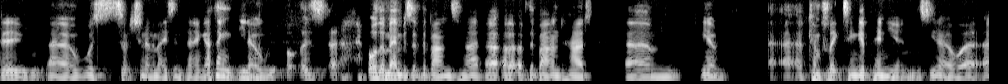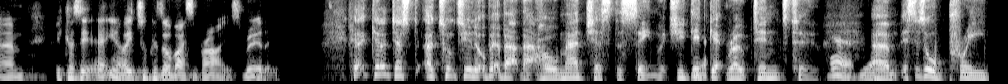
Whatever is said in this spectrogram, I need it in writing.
do uh, was such an amazing thing. I think you know, as uh, other members of the band had, uh, uh, of the band had, um, you know, uh, conflicting opinions, you know, uh, um, because it, uh, you know, it took us all by surprise, really. Can, can I just uh, talk to you a little bit about that whole Manchester scene, which you did Yeah. get roped into? Yeah, yeah. Um, this is all pre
